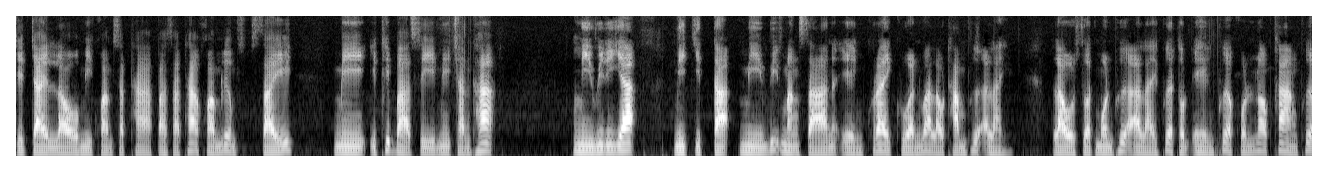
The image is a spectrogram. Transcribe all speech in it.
จิตใจเรามีความศรัทธาปาสัทธาความเลื่อมใส มีอิทธิบาทสีมีฉันทะ มีวิริยะ มีจิตตะมีวิมังสานั่นเอง ใคร่ครวญว่าเราทำเพื่ออะไร เราสวดมนต์เพื่ออะไร เพื่อตนเอง เพื่อคนรอบข้าง เพื่อ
